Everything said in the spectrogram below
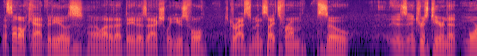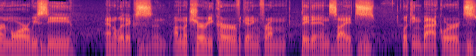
That's not all cat videos. A lot of that data is actually useful to derive some insights from. So there's interest here in that more and more we see analytics and on the maturity curve getting from data insights, looking backwards,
